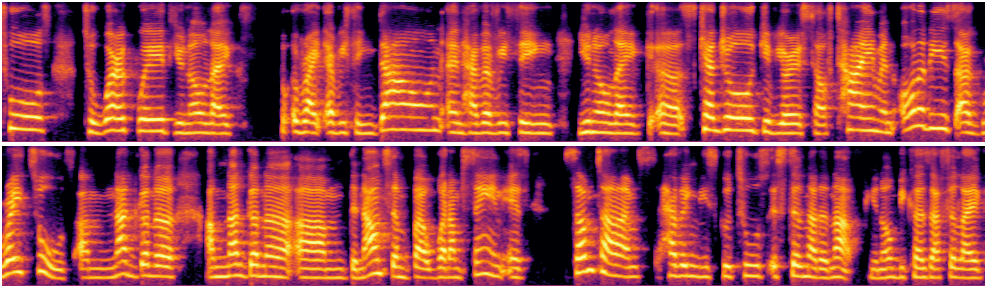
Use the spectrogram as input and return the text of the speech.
tools to work with you know? Like write everything down and have everything you know like uh, schedule give yourself time and all of these are great tools i'm not gonna i'm not gonna um, denounce them but what i'm saying is sometimes having these good tools is still not enough you know because i feel like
